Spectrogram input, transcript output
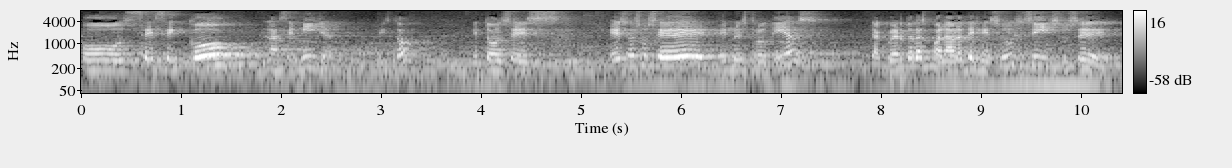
o se secó la semilla. ¿Listo? Entonces, ¿eso sucede en nuestros días? ¿De acuerdo a las palabras de Jesús? Sí, sucede.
